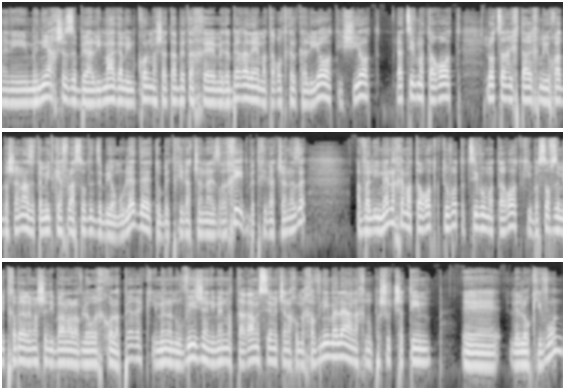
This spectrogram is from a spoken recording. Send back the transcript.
אני מניח שזה בהלימה גם עם כל מה שאתה בטח אה, מדבר עליהן, מטרות כלכליות, אישיות. להציב מטרות, לא צריך תאריך מיוחד בשנה, זה תמיד כיף לעשות את זה ביום הולדת, או בתחילת שנה אזרחית, בתחילת שנה זה. אבל אם אין לכם מטרות כתובות, תציבו מטרות, כי בסוף זה מתחבר למה שדיברנו עליו לאורך כל הפרק. אם אין לנו vision, אם אין מטרה מסוימת שאנחנו מכוונים אליה, אנחנו פשוט שטים אה, ללא כיוון.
